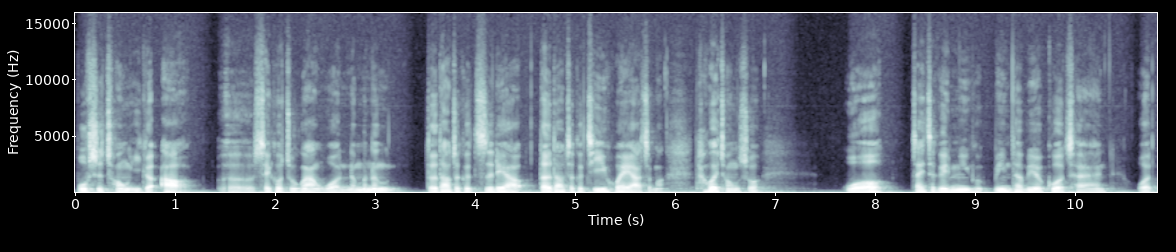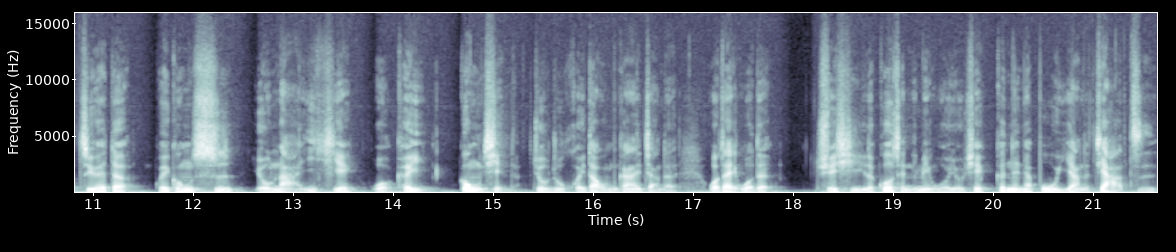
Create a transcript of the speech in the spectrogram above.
不是从一个哦，呃，谁扣主管，我能不能得到这个资料，得到这个机会啊？什么？他会从说，我在这个 interview 的过程，我觉得贵公司有哪一些我可以贡献的。就如回到我们刚才讲的，我在我的学习的过程里面，我有些跟人家不一样的价值，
